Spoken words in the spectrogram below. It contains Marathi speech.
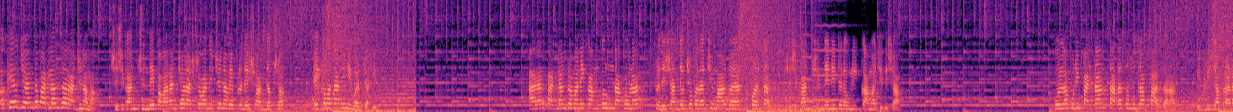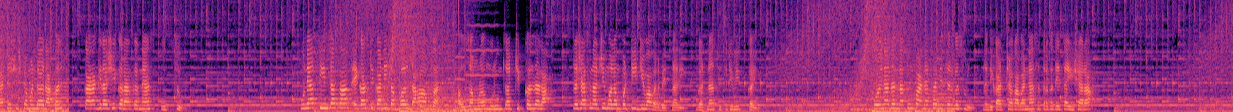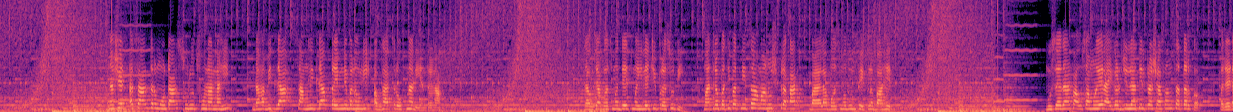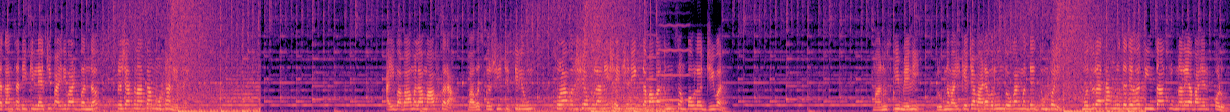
अखेर जयंत पाटलांचा राजीनामा. शशिकांत शिंदे पवारांच्या राष्ट्रवादीचे नवे प्रदेशाध्यक्ष एकमताने निवड जाहीर. आर आर पाटलांप्रमाणे काम करून दाखवणार प्रदेशाध्यक्ष पदाची माळ गळ्यात पडताच शशिकांत शिंदेने ठरवली कामाची दिशा. कोल्हापुरी पायतान साता समुद्रात पार जाणार. इटलीच्या प्राडाचे शिष्टमंडळ दाखल कारागिराशी करार करण्यास उत्सुक. पुण्यात तीन तासात एकाच ठिकाणी तब्बल दहा अपघात. पावसामुळं मुरुमचा चिखल झाला. प्रशासनाची मलमपट्टी जीवावर बेतणारी. घटना सीसीटीव्हीत कैद. कोयना धरणातून पाण्याचा विसर्ग सुरू. नदीकाठच्या गावांना सतर्कतेचा इशारा. नशेत असाल तर मोटार सुरूच होणार नाही. दहावीतल्या सांगलीतल्या प्रेमने बनवली अपघात रोखणारी यंत्रणा. धावच्या बसमध्येच महिलेची प्रसूती. मात्र पतीपत्नीचा अमानुष प्रकार बाळाला बसमधून फेकलं बाहेर. मुसळधार पावसामुळे रायगड जिल्ह्यातील प्रशासन सतर्क. पर्यटकांसाठी किल्ल्याची पायरीवाट बंद प्रशासनाचा मोठा निर्णय. आई बाबा मला माफ करा भावस्पर्शी चिठ्ठी लिहून सोळा वर्षीय मुलाने शैक्षणिक दबावातून संपवलं जीवन. माणुसकी मेली. रुग्णवाहिकेच्या वाड्यावरून दोघांमध्ये झुंपली मजुराचा मृतदेह तीन तास रुग्णालयाबाहेर पडून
